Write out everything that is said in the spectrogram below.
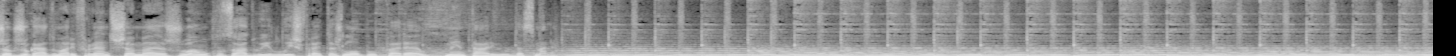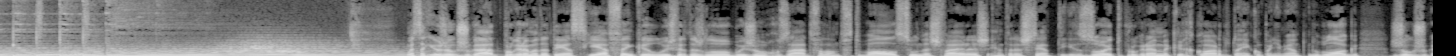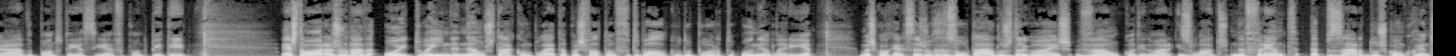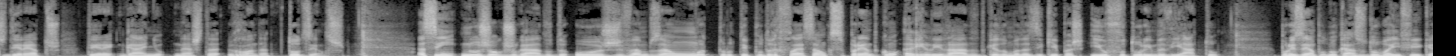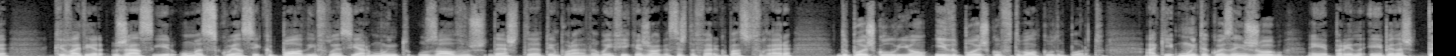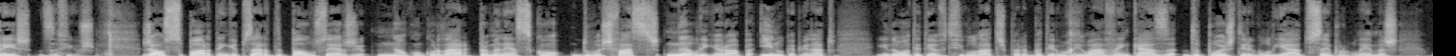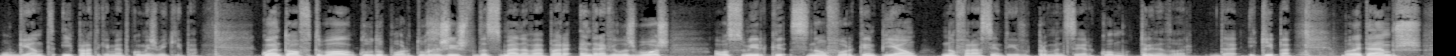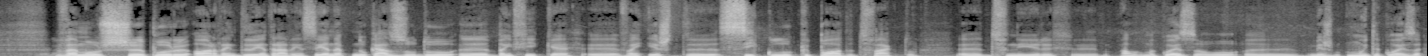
Jogo jogado, Mário Fernandes chama João Rosado e Luís Freitas Lobo para o comentário da semana. Começa aqui o Jogo Jogado, programa da TSF, em que Luís Freitas Lobo e João Rosado falam de futebol, segundas-feiras, entre as 7 e as 8, programa que, recordo, tem acompanhamento no blog jogojogado.tsf.pt. Esta hora, a jornada 8 ainda não está completa, pois falta o Futebol Clube do Porto, União de Leiria, mas qualquer que seja o resultado, os Dragões vão continuar isolados na frente, apesar dos concorrentes diretos terem ganho nesta ronda. Todos eles. Assim, no jogo jogado de hoje, vamos a um outro tipo de reflexão que se prende com a realidade de cada uma das equipas e o futuro imediato. Por exemplo, no caso do Benfica, que vai ter já a seguir uma sequência que pode influenciar muito os alvos desta temporada. O Benfica joga sexta-feira com o Passos de Ferreira, depois com o Lyon e depois com o Futebol Clube do Porto. Há aqui muita coisa em jogo em apenas três desafios. Já o Sporting, apesar de Paulo Sérgio não concordar, permanece com duas faces na Liga Europa e no campeonato. Ainda ontem teve dificuldades para bater o Rio Ave em casa, depois de ter goleado sem problemas o Ghent e praticamente com a mesma equipa. Quanto ao futebol, Clube do Porto, o registro da semana vai para André Vilas Boas, ao assumir que, se não for campeão, não fará sentido permanecer como treinador da equipa. Boa noite a ambos. Vamos eh, por ordem de entrada em cena. No caso do uh, Benfica, uh, vem este ciclo que pode, de facto, definir alguma coisa ou mesmo muita coisa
